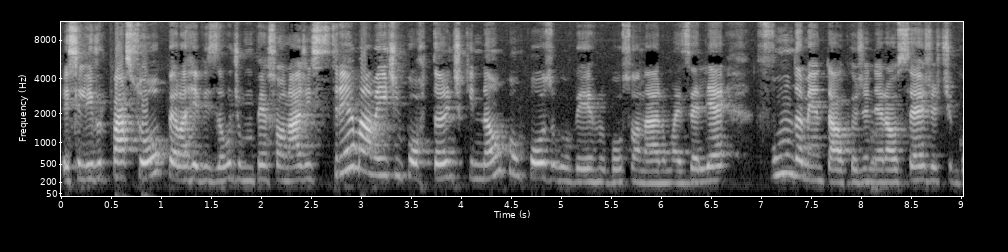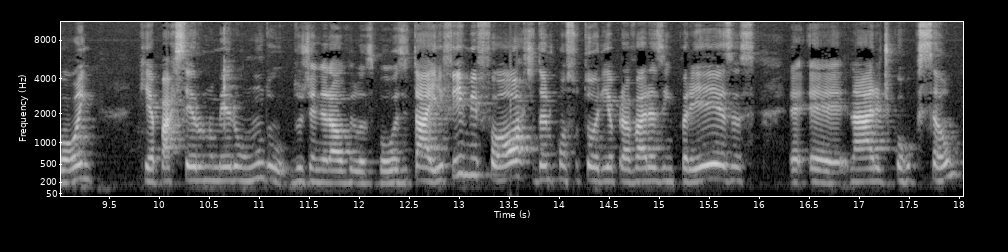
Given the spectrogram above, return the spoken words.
Esse livro passou pela revisão de um personagem extremamente importante que não compôs o governo Bolsonaro, mas ele é fundamental, que é o general Sérgio Etigoin, que é parceiro número um do, do general Vilas Boas, e está aí firme e forte, dando consultoria para várias empresas é, é, na área de corrupção,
